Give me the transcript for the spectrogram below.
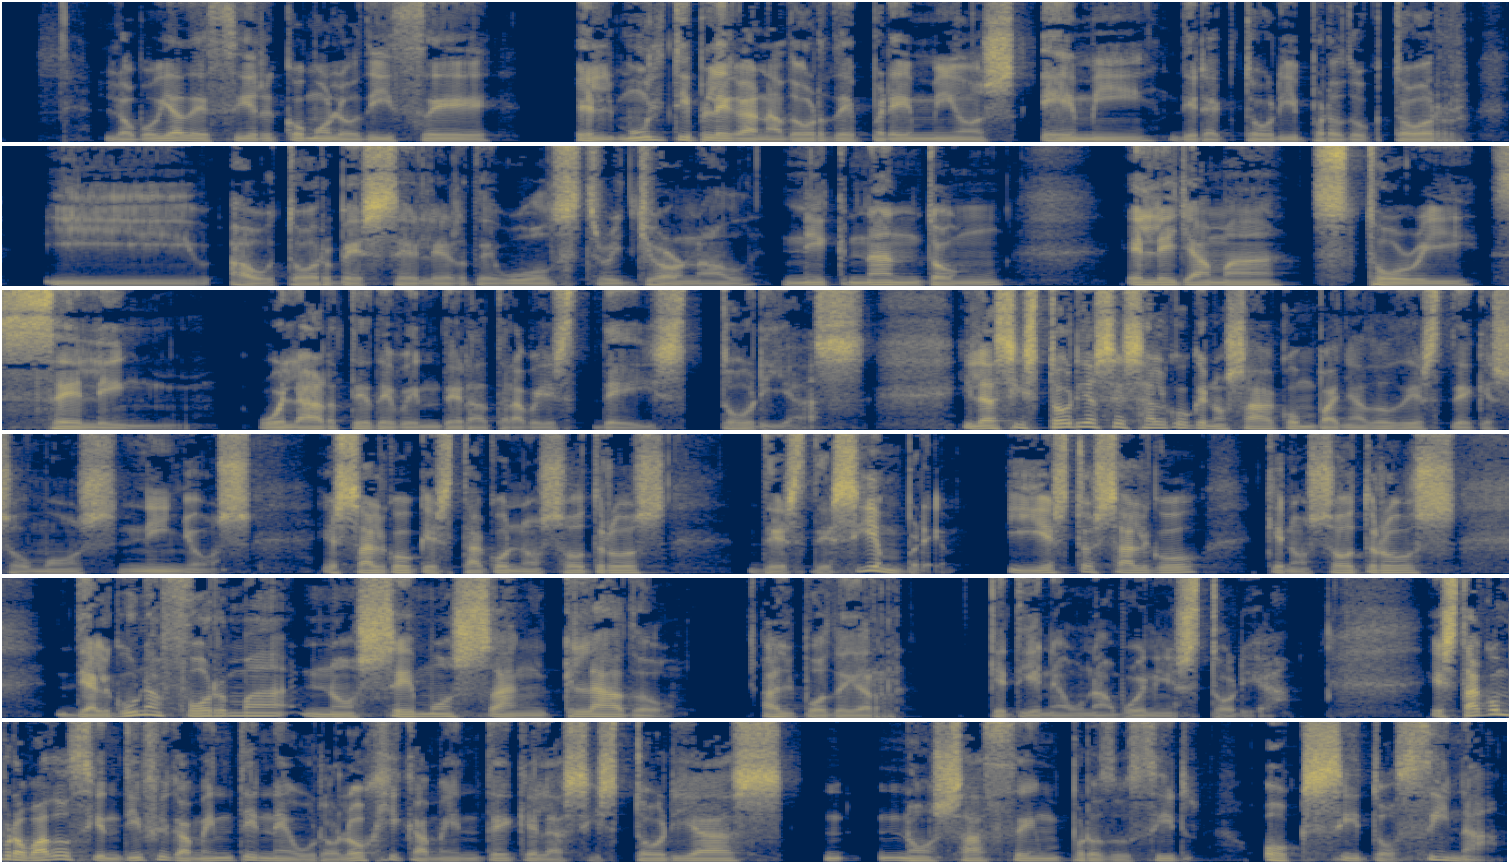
lo voy a decir como lo dice el múltiple ganador de premios Emmy, director y productor y autor bestseller de Wall Street Journal, Nick Nanton. Él le llama storytelling o el arte de vender a través de historias. Y las historias es algo que nos ha acompañado desde que somos niños, es algo que está con nosotros desde siempre. Y esto es algo que nosotros de alguna forma nos hemos anclado al poder que tiene una buena historia. Está comprobado científicamente y neurológicamente que las historias nos hacen producir oxitocina,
